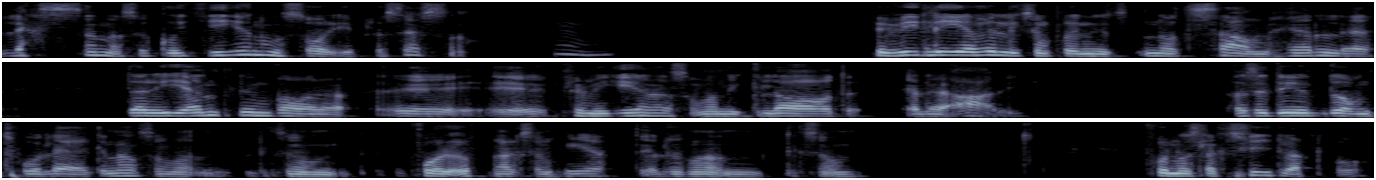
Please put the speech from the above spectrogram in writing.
ledsen, alltså gå igenom sorgeprocessen. Mm. För vi lever liksom på något samhälle där det egentligen bara eh, eh, premieras om man är glad eller arg. Alltså det är de två lägena som man liksom får uppmärksamhet eller man liksom får någon slags feedback på.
